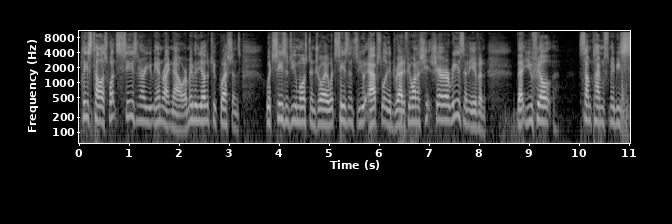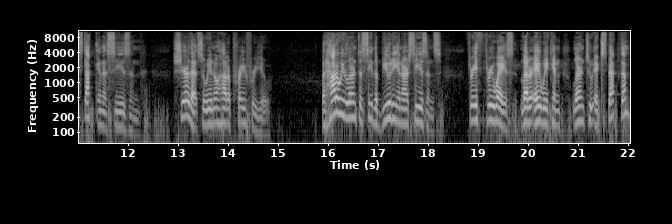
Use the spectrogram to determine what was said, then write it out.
Please tell us what season are you in right now? Or maybe the other two questions. Which seasons do you most enjoy? Which seasons do you absolutely dread? If you want to sh- share a reason, even that you feel sometimes maybe stuck in a season, share that so we know how to pray for you. But how do we learn to see the beauty in our seasons? Three, three ways. Letter A, we can learn to expect them.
